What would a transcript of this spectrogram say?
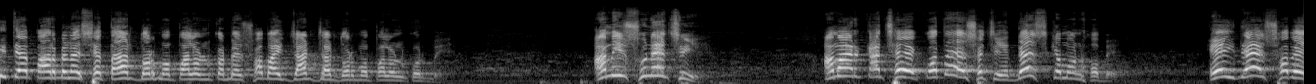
দিতে পারবে না, সে তার ধর্ম পালন করবে, সবাই যার যার ধর্ম পালন করবে। আমি শুনেছি, আমার কাছে কথা এসেছে, দেশ কেমন হবে? এই দেশ হবে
